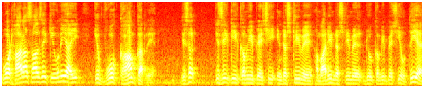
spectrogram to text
वो अठारह साल से क्यों नहीं आई कि वो काम कर रहे हैं? जी सर, किसी की कमी पेशी इंडस्ट्री में, हमारी इंडस्ट्री में जो कमी पेशी होती है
